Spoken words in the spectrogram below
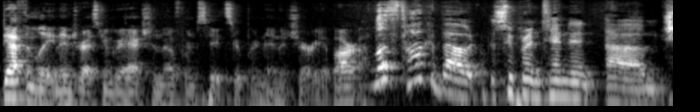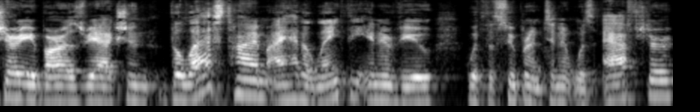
Definitely an interesting reaction, though, from State Superintendent Sherri Ybarra. Let's talk about Superintendent um, Sherri Ybarra's reaction. The last time I had a lengthy interview with the superintendent was after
